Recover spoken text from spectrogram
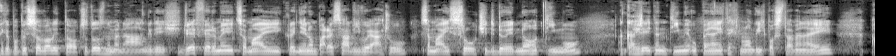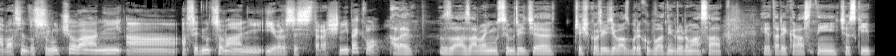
Jako popisovali to, co to znamená, když dvě firmy, co mají klidně jenom 50 vývojářů, se mají sloučit do jednoho týmu a každý ten tým je úplně na jiných technologiích postavený a vlastně to slučování a, a sjednocování je prostě strašný peklo. Ale za, zároveň musím říct, že těžko říct, že vás bude kupovat někdo, kdo má SAP. Je tady krásný český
